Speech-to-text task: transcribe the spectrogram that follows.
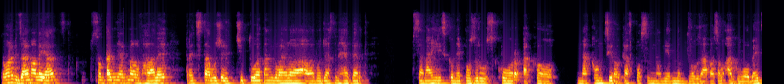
To môže byť zaujímavé. Ja som tak nejak mal v hlave predstavu, že či Tua Tangovailoa alebo Justin Herbert sa na ihrisko nepozrú skôr ako na konci roka v poslednom jednom, dvoch zápasov, ak vôbec,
